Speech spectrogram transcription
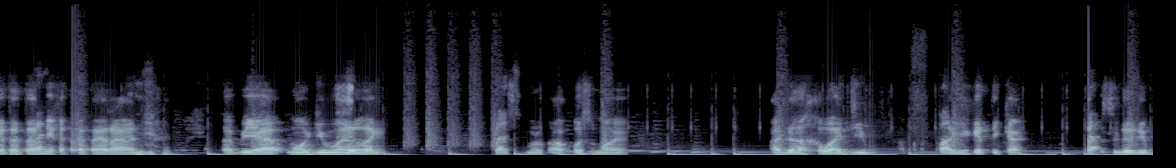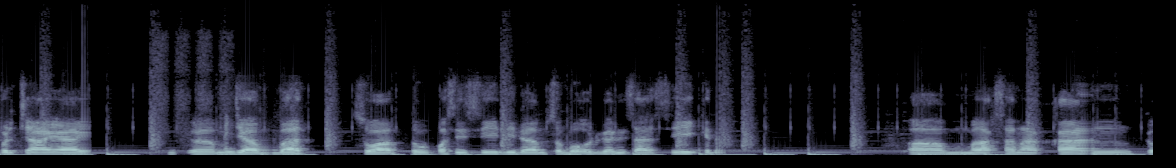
keteteran ya keteteran. Tapi ya mau gimana lagi? Menurut aku semua adalah kewajiban. Apalagi ketika sudah dipercaya eh, menjabat suatu posisi di dalam sebuah organisasi kita eh, melaksanakan ke,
